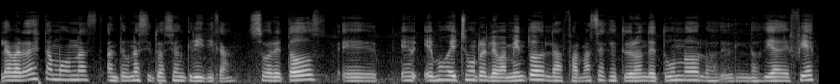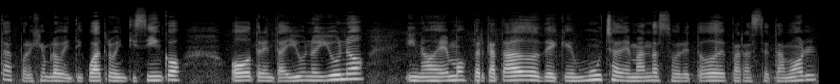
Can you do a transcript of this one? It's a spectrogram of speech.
La verdad estamos ante una situación crítica, sobre todo eh, hemos hecho un relevamiento de las farmacias que estuvieron de turno los, días de fiestas, por ejemplo 24, 25 o 31 y 1, y nos hemos percatado de que mucha demanda sobre todo de paracetamol,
